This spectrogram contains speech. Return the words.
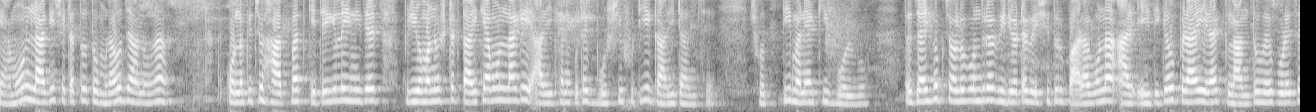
কেমন লাগে সেটা তো তোমরাও জানো না। কোনো কিছু হাত মাত কেটে গেলেই নিজের প্রিয় মানুষটার তাই কেমন লাগে? আর এখানে কোথায় বসি ফুটিয়ে গাড়ি টানছে? সত্যি মানে আর কি বলব? তো যাই হোক, চলো বন্ধুরা, ভিডিওটা বেশি দূর বাড়াবো না। আর এই দিকেও প্রায় এরা ক্লান্ত হয়ে পড়েছে,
